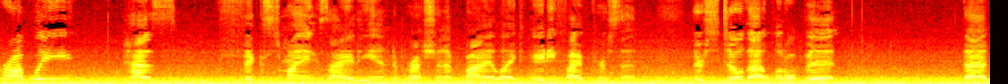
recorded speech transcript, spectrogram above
probably has fixed my anxiety and depression by like 85%. There's still that little bit that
